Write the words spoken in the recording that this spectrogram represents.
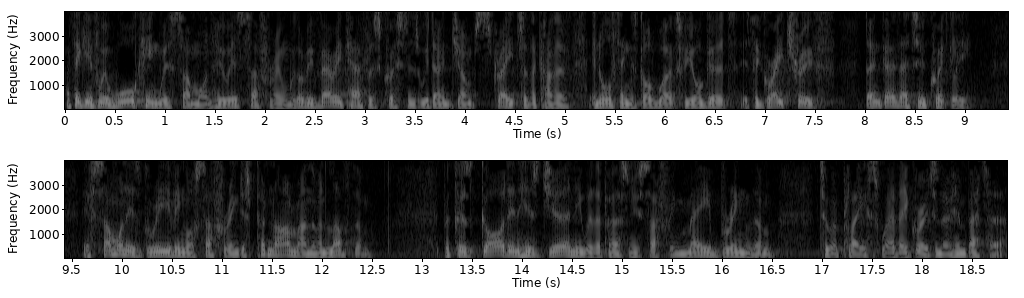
I think if we're walking with someone who is suffering, we've got to be very careful as Christians we don't jump straight to the kind of, in all things God works for your good. It's a great truth. Don't go there too quickly. If someone is grieving or suffering, just put an arm around them and love them. Because God in his journey with a person who's suffering may bring them to a place where they grow to know him better.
